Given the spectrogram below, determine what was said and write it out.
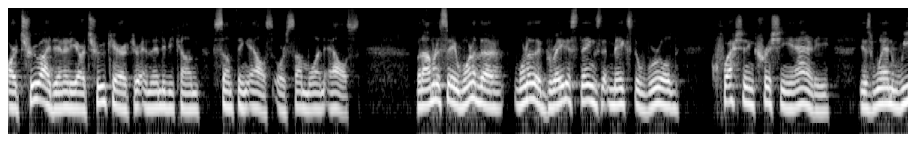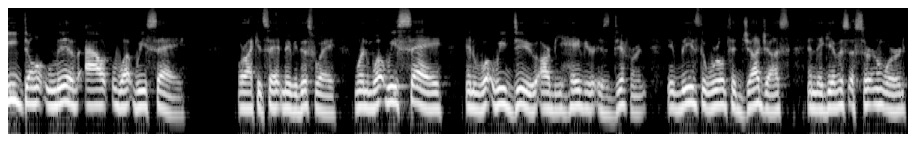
our true identity, our true character, and then to become something else or someone else. But I'm going to say one of the one of the greatest things that makes the world question Christianity is when we don't live out what we say. Or I could say it maybe this way when what we say in what we do, our behavior is different. It leads the world to judge us, and they give us a certain word,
